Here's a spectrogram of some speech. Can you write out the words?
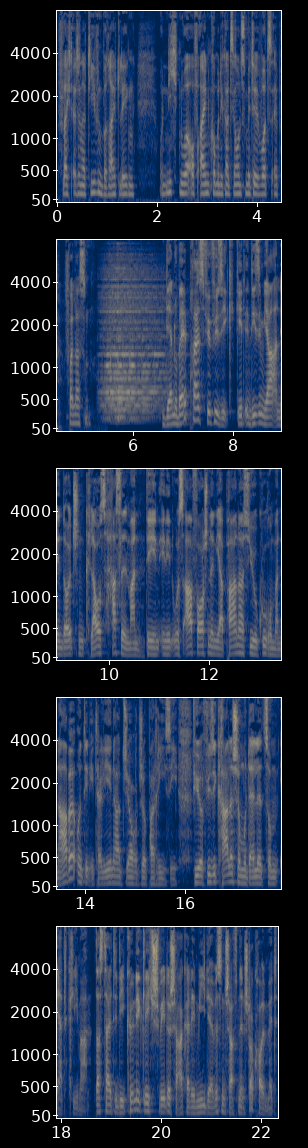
vielleicht Alternativen bereitlegen und nicht nur auf ein Kommunikationsmittel WhatsApp verlassen. Der Nobelpreis für Physik geht in diesem Jahr an den Deutschen Klaus Hasselmann, den in den USA forschenden Japaner Syukuro Manabe und den Italiener Giorgio Parisi für physikalische Modelle zum Erdklima. Das teilte die Königlich Schwedische Akademie der Wissenschaften in Stockholm mit.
